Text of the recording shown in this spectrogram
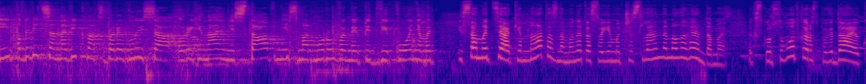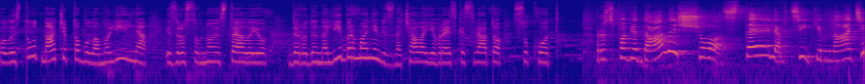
І подивіться, на вікнах збереглися оригінальні ставні з мармуровими підвіконнями. І саме ця кімната знаменита своїми численними легендами. Екскурсоводка розповідає, колись тут, начебто, була молільня із розсувною стелею, де родина Ліберманів відзначала єврейське свято Сукот. Розповідали, що стеля в цій кімнаті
